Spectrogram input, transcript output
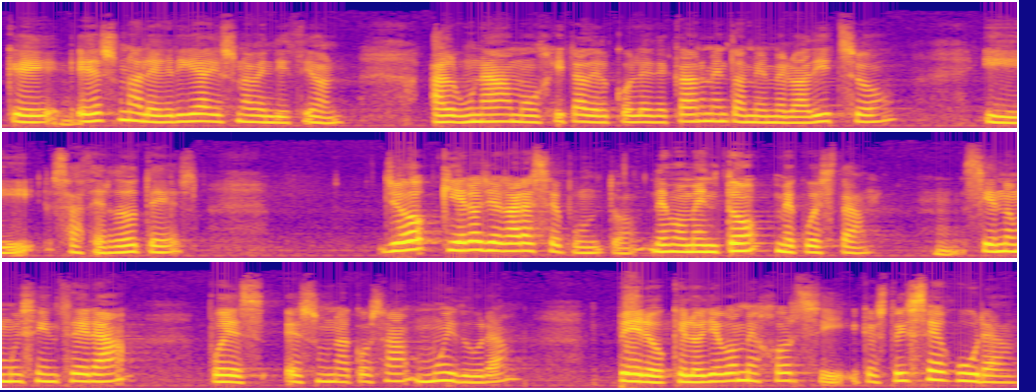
que es una alegría y es una bendición. Alguna monjita del cole de Carmen también me lo ha dicho y sacerdotes. Yo quiero llegar a ese punto. De momento me cuesta. Siendo muy sincera, pues es una cosa muy dura, pero que lo llevo mejor sí, y que estoy segura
